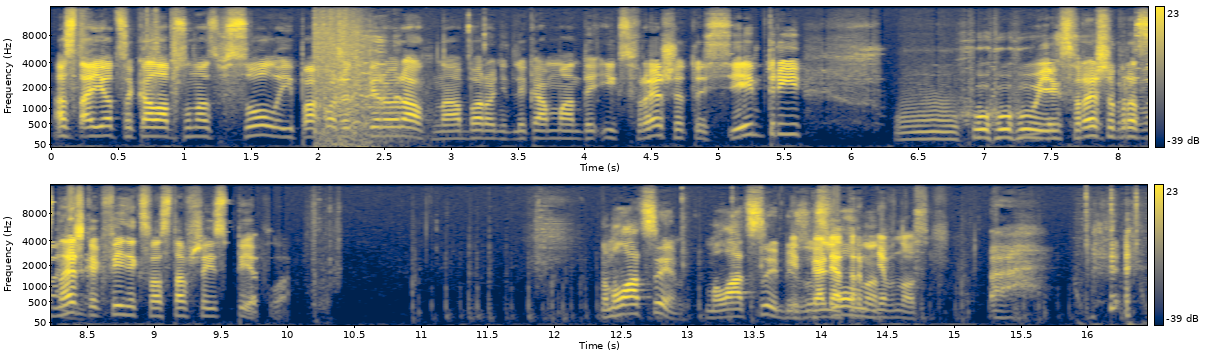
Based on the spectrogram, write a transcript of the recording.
остается коллапс у нас в соло. И похоже, это первый раунд на обороне для команды X-Fresh. Это 7-3. Уху-ху-ху, X-Fresh просто, знаешь, как Феникс, восставший из пепла. Ну, молодцы, молодцы, безусловно. Ингалятор мне в нос.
